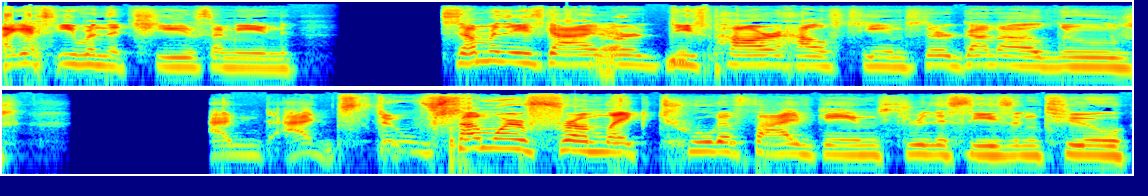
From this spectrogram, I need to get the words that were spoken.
I guess even the Chiefs. I mean, some of these guys Yeah. or these powerhouse teams, they're gonna lose. I, I, somewhere from like two to five games through the season to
